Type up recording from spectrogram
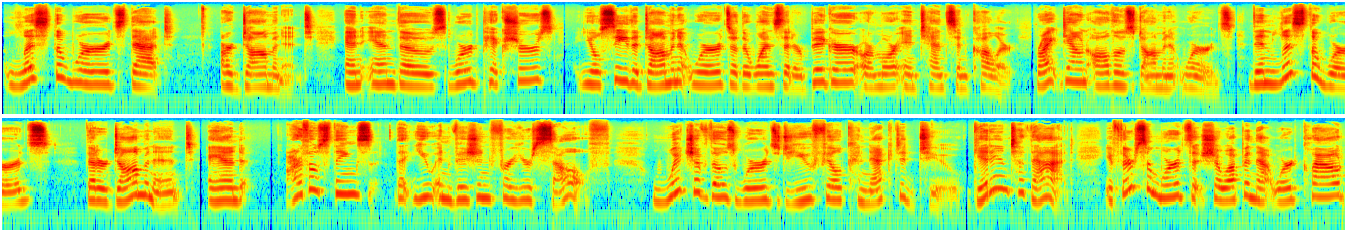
List the words that are dominant. And in those word pictures, you'll see the dominant words are the ones that are bigger or more intense in color. Write down all those dominant words. Then list the words that are dominant and are those things that you envision for yourself? Which of those words do you feel connected to? Get into that. If there's some words that show up in that word cloud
